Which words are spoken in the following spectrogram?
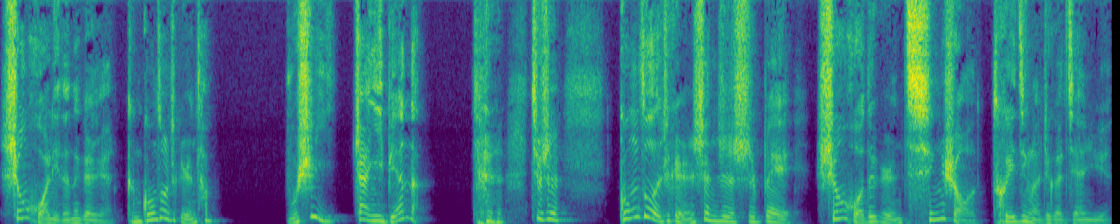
生活里的那个人跟工作这个人，他不是一站一边的。就是工作的这个人，甚至是被生活的这个人亲手推进了这个监狱。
